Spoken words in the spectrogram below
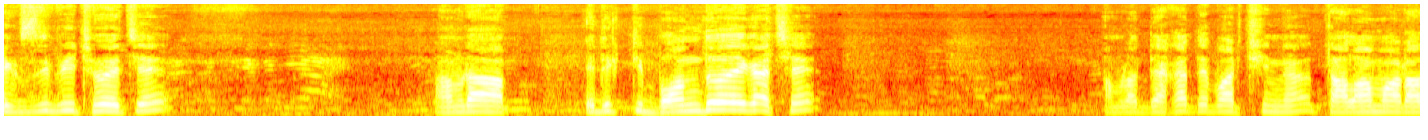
এক্সিবিট হয়েছে। আমরা এদিকটি বন্ধ হয়ে গেছে। আমরা দেখাতে পারছি না তালা মারা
